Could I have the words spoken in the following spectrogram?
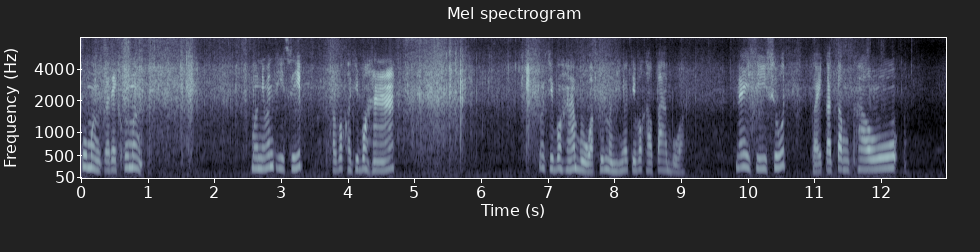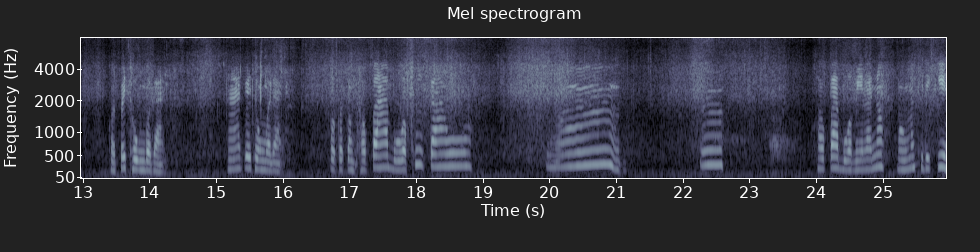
คู่มึงก็ได้คู่มึงมือนี้มันที่สิบเขาบอกเขาจิบหาว่าจิบหาบวบด้วยมันว่าจิบเขาปลาบวบในสีสุดก่อยก็ต้องเขาก่อยไปทงบ่ได้ หาไปทงมาได้พอก็ต้องเขาป้าบวบคือเก่าน้องเขาป้าบัวมีแล้วเนาะมองมันคิดได้กิน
